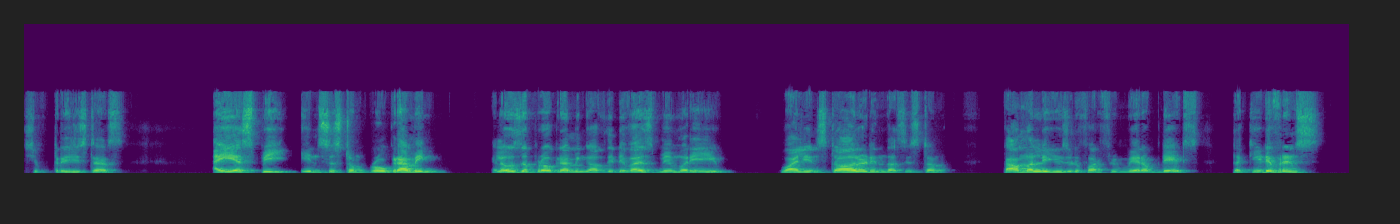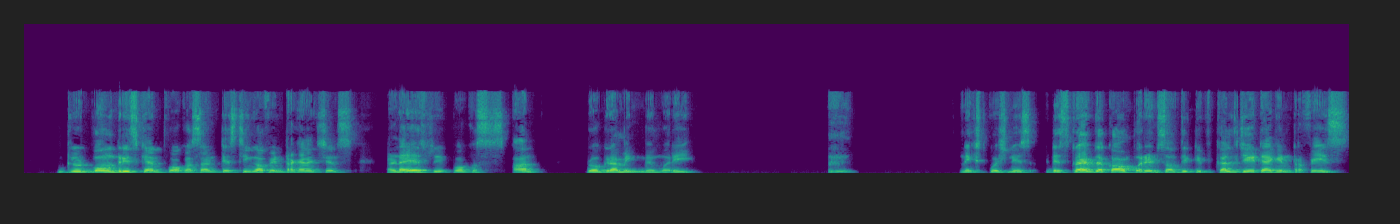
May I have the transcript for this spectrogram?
shift registers. ISP in system programming allows the programming of the device memory while installed in the system, commonly used for firmware updates. The key difference include boundary scan focus on testing of interconnections and ISP focuses on programming memory. Next question is describe the components of the typical JTAG interface.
